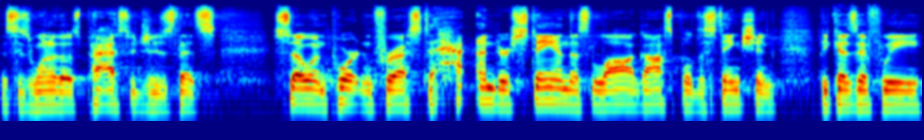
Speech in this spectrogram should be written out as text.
This is one of those passages that's so important for us to ha- understand this law gospel distinction because if we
